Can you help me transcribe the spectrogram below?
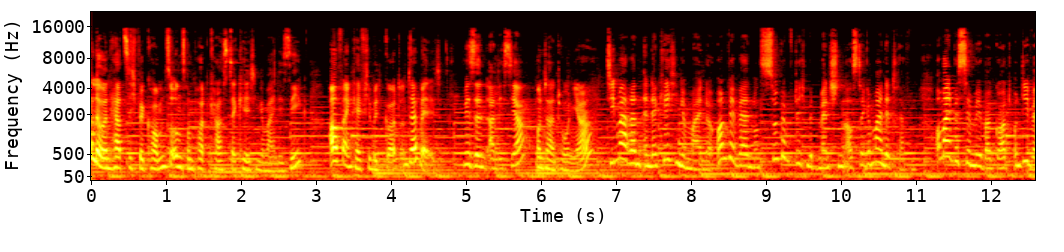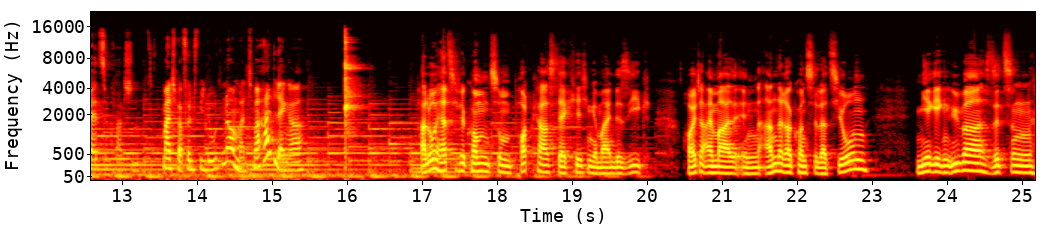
Hallo und herzlich willkommen zu unserem Podcast der Kirchengemeinde Sieg auf ein Käffchen mit Gott und der Welt. Wir sind Alicia und Antonia, Teamerin in der Kirchengemeinde und wir werden uns zukünftig mit Menschen aus der Gemeinde treffen, um ein bisschen mehr über Gott und die Welt zu quatschen. Manchmal fünf Minuten und manchmal halt länger. Hallo, herzlich willkommen zum Podcast der Kirchengemeinde Sieg. Heute einmal in anderer Konstellation. Mir gegenüber sitzen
